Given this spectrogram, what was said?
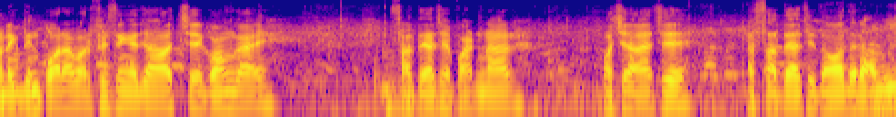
অনেকদিন পর আবার ফিশিংয়ে যাওয়া হচ্ছে গঙ্গায়। সাথে আছে পার্টনার পচা আছে, আর সাথে আছি তোমাদের আমি।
